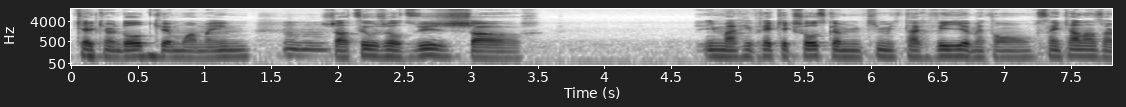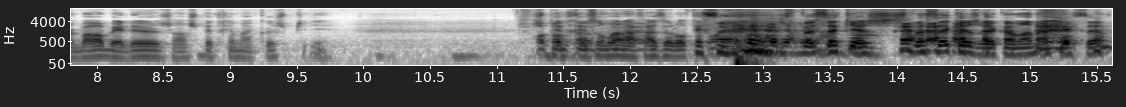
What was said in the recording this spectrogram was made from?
quelqu'un d'autre que moi-même. Mhm. Genre, tu sais, aujourd'hui, genre, il m'arriverait quelque chose comme qui m'est arrivé, il y a, mettons, 5 ans dans un bar, ben là, genre, je pèterais ma couche puis je pèterais sûrement la face de l'autre personne. Ouais. c'est pas ça que je, c'est pas ça que je recommande à personne.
